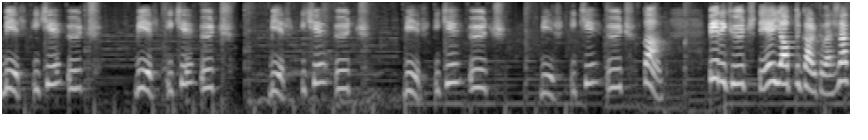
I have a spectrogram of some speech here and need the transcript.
1 2 3 1 2 3 1 2 3 1 2 3 1 2 3 tamam. 1 2 3 diye yaptık arkadaşlar.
